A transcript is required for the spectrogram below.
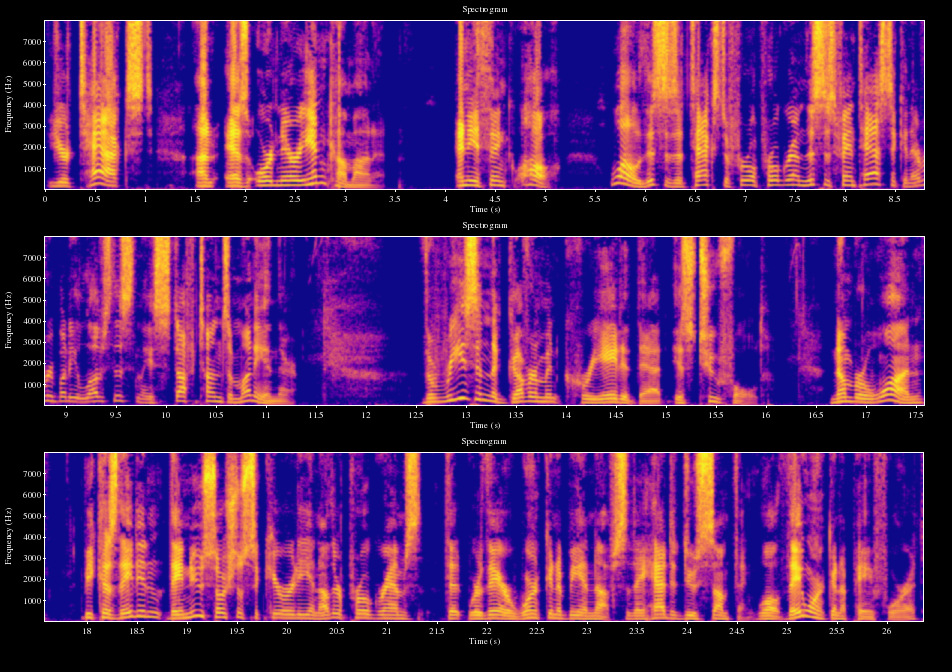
you're taxed on as ordinary income on it. And you think, oh, whoa, this is a tax deferral program. This is fantastic. And everybody loves this and they stuff tons of money in there. The reason the government created that is twofold. Number one, because they didn't they knew social security and other programs that were there weren't going to be enough so they had to do something well they weren't going to pay for it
